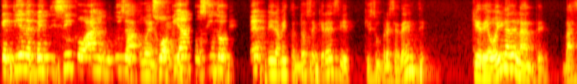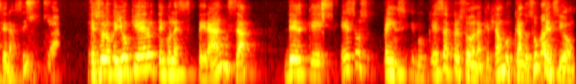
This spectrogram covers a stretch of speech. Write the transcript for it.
que tiene 25 años, como tú dices, ah, suapiando, siendo... ¿eh? Mira, Víctor, entonces quiere decir que es un precedente, que de hoy en adelante va a ser así. Eso es lo que yo quiero y tengo la esperanza de que esos esas personas que están buscando su pensión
